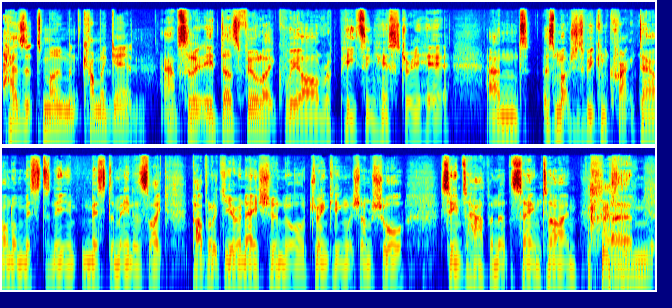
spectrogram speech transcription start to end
has its moment come again? Absolutely. Absolutely, it does feel like we are repeating history here. And as much as we can crack down on misdemeanors like public urination or drinking, which I'm sure seem to happen at the same time, um,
